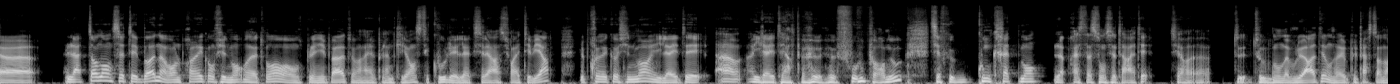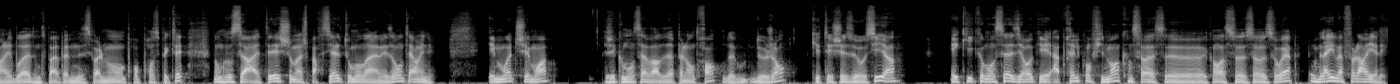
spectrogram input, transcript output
Euh, la tendance était bonne avant le premier confinement. Honnêtement, on se plaignait pas, on avait plein de clients, c'était cool et l'accélération était bien. Le premier confinement, il a été un, il a été un peu fou pour nous. C'est-à-dire que concrètement, la prestation s'est arrêtée. Euh, tout le monde a voulu arrêter, on n'avait plus personne dans les boîtes, donc c'est pas à peine, c'est pas le moment pour prospecter. Donc on s'est arrêté, chômage partiel, tout le monde à la maison, terminé. Et moi de chez moi, j'ai commencé à avoir des appels entrants de, de gens qui étaient chez eux aussi, hein, et qui commençait à se dire ok après le confinement quand ça va se quand ça va se, se, là il va falloir y aller.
